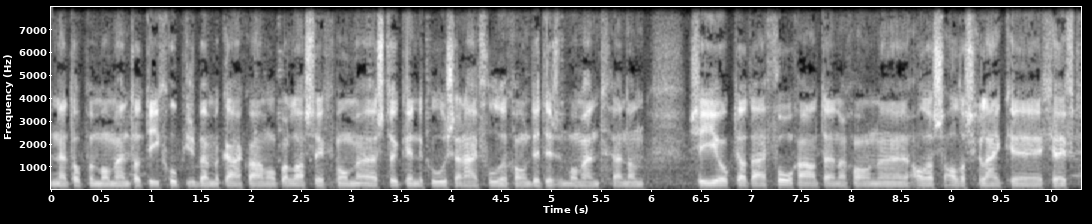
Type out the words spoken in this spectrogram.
net op het moment dat die groepjes bij elkaar kwamen op een lastig mom- eh, stuk in de koers. En hij voelde gewoon, dit is het moment. En dan zie je ook dat hij volgaat en er gewoon alles, alles gelijk geeft.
